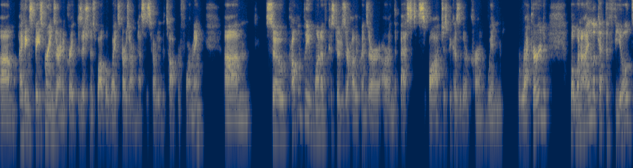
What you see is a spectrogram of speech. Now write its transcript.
Um, I think Space Marines are in a great position as well, but White Scars aren't necessarily the top performing. Um, so probably one of Custodes or Harlequins are, are in the best spot just because of their current win record. But when I look at the field,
